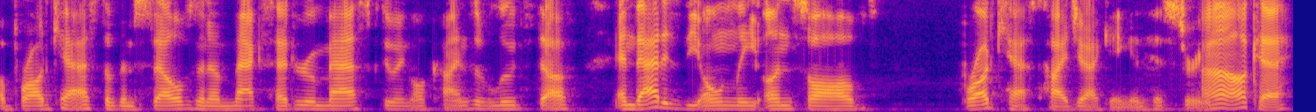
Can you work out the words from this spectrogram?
a broadcast of themselves in a Max Headroom mask doing all kinds of lewd stuff. And that is the only unsolved broadcast hijacking in history. Oh, okay.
